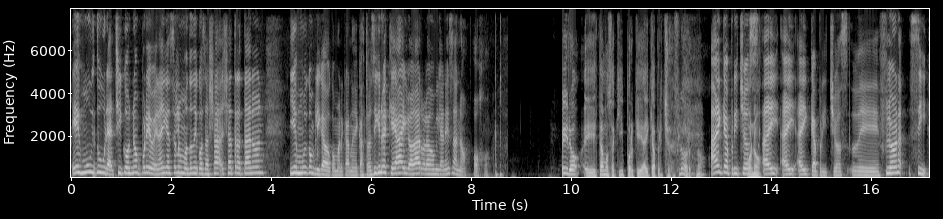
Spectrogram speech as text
Es muy dura, chicos, no prueben, hay que hacerle un montón de cosas. Ya, ya trataron y es muy complicado comer carne de castor. Así que no es que, ay, lo agarro, lo hago milanesa, no, ojo. Pero eh, estamos aquí porque hay caprichos de Flor, ¿no? Hay caprichos, hay, hay, hay caprichos de Flor, sí.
